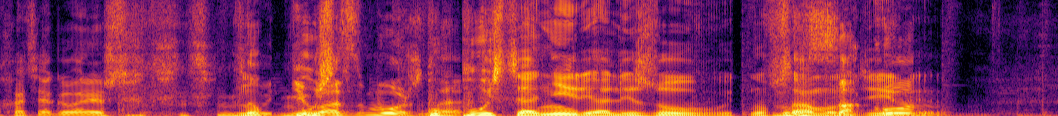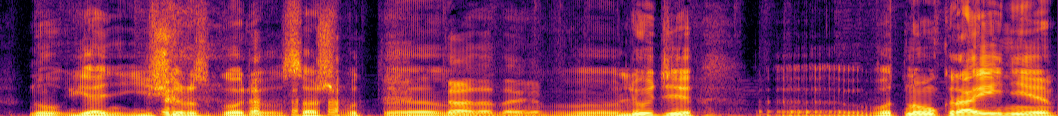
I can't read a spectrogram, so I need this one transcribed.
хотя говорят, что это Ну, не- невозможно. Пусть, пусть они реализовывают, но в Ну, самом закон. деле. Ну, я еще раз говорю, Саша, вот э, люди, э, вот на Украине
